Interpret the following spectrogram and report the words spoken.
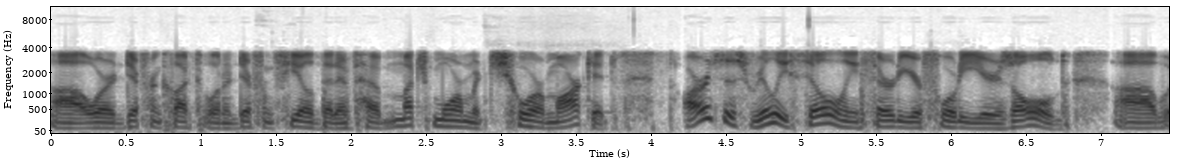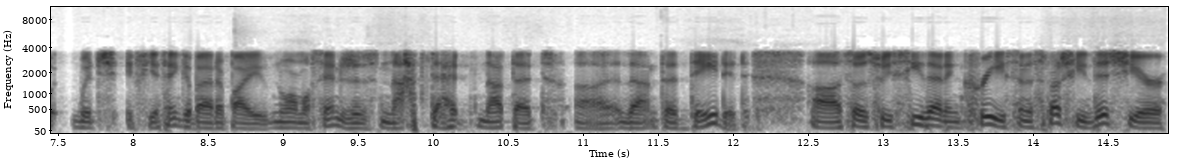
uh, or a different collectible in a different field that have, a much more mature market. Ours is really still only 30 or 40 years old, uh, which, if you think about it by normal standards, is not that not that uh, that, that dated. Uh, so as we see that increase, and especially this year,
